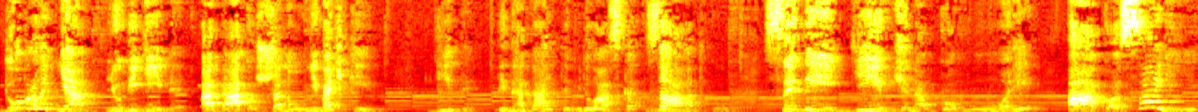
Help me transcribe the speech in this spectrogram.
Доброго дня, любі діти, а також шановні батьки. Діти, відгадайте, будь ласка, загадку. Сидить дівчина в коморі, а коса її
